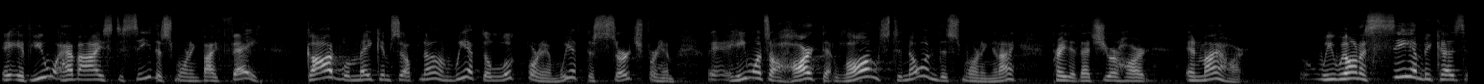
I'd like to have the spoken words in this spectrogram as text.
If you have eyes to see this morning by faith, God will make himself known. We have to look for him. We have to search for him. He wants a heart that longs to know him this morning. And I pray that that's your heart and my heart. We want to see him because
